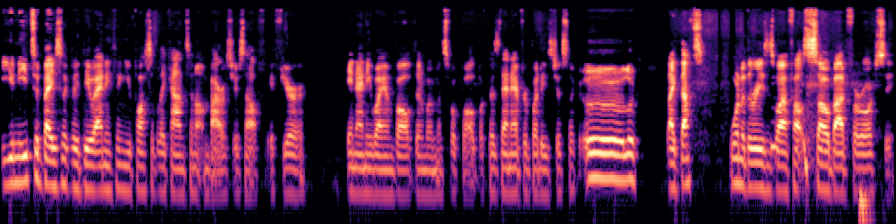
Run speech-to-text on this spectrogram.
you need to basically do anything you possibly can to not embarrass yourself if you're in any way involved in women's football, because then everybody's just like, oh look, like that's one of the reasons why I felt so bad for Orsi,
